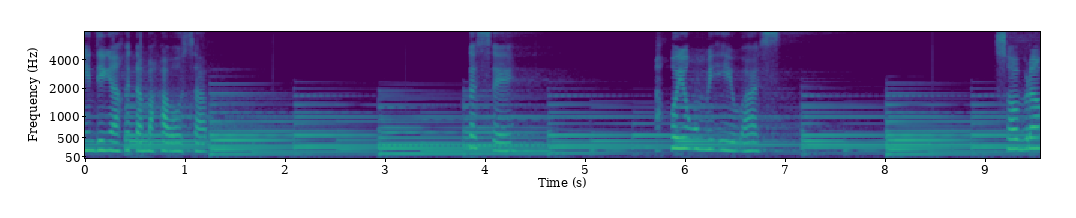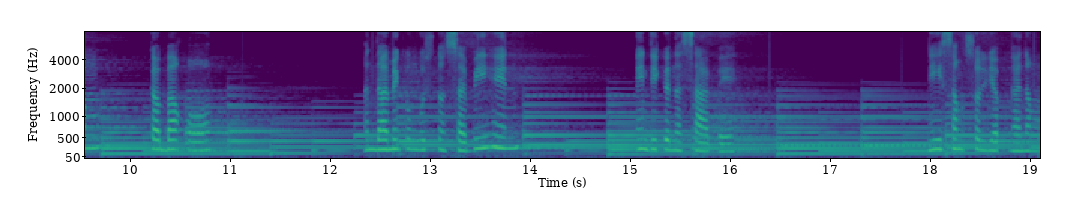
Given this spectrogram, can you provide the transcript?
hindi nga kita makausap. Kasi, ako yung umiiwas. Sobrang kaba ko. Ang dami kong gustong sabihin, na hindi ko nasabi. Ni isang sulyap nga ng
